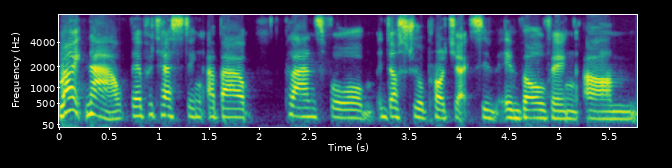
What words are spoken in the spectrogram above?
Right now, they're protesting about plans for industrial projects in, involving, um,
